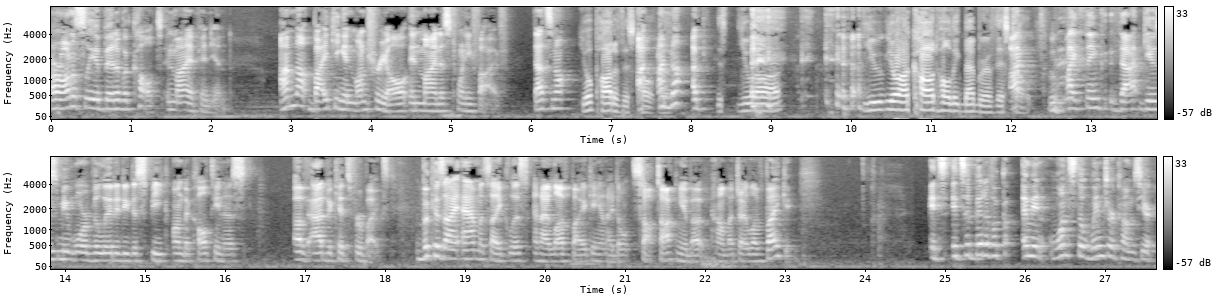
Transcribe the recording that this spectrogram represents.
are honestly a bit of a cult, in my opinion. I'm not biking in Montreal in minus 25. That's not. You're part of this cult. I, am not. I'm, you are. you you are a card holding member of this cult. I, I think that gives me more validity to speak on the cultiness of advocates for bikes because I am a cyclist and I love biking and I don't stop talking about how much I love biking. It's it's a bit of a I mean once the winter comes here,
